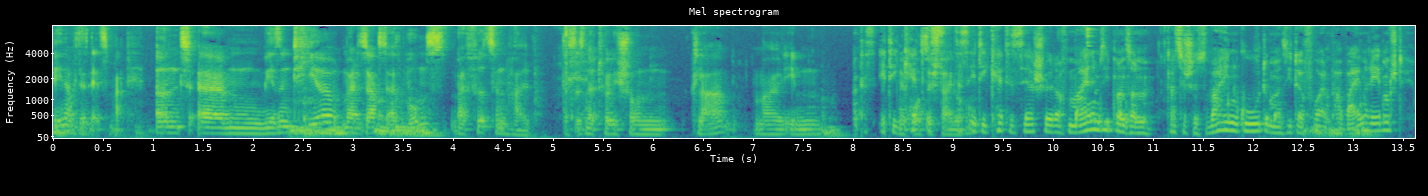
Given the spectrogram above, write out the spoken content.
Den habe ich das letzte Mal. Und ähm, wir sind hier, weil du sagst, als Wumms bei 14,5. Das ist natürlich schon klar, mal eben Das eine Etikett, große ist, das Etikett ist sehr schön. Auf meinem sieht man so ein klassisches Weingut und man sieht davor ein paar Weinreben stehen.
